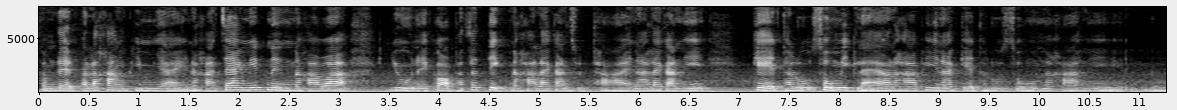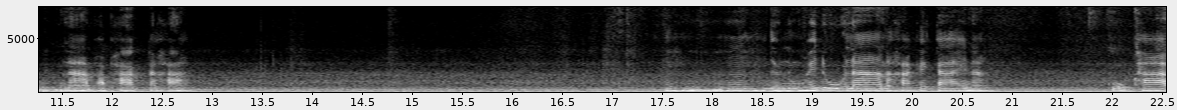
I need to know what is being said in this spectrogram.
สมเด็จพระระฆังพิมพ์ใหญ่นะคะ แจ้งนิดนึงนะคะว่าอยู่ในกรอบพลาสติกนะคะ รายการสุดท้ายนะรายการนี้เกตทะลุซุ้มอีกแล้วนะคะ พี่นะเกตทะลุซุ้มนะคะนี่ดูหน้าพระพักนะคะเดี๋ยวหนูให้ดูหน้านะคะ ใกล้ ๆ นะผูกคาด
